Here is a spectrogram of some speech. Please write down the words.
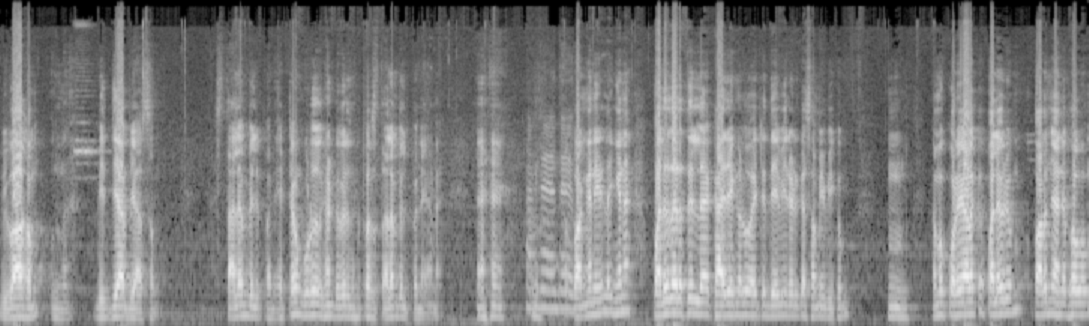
വിവാഹം ഒന്ന് വിദ്യാഭ്യാസം. സ്ഥലം വിൽപ്പന. ഏറ്റവും കൂടുതൽ കണ്ടുവരുന്നത് ഇപ്പോൾ സ്ഥലം വിൽപ്പനയാണ്. അപ്പം അങ്ങനെയുള്ള ഇങ്ങനെ പലതരത്തിലുള്ള കാര്യങ്ങളുമായിട്ട് ദേവിയുടെ അടുക്ക സമീപിക്കും. നമുക്ക് കുറേ ആളൊക്കെ പലരും പറഞ്ഞ അനുഭവം.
